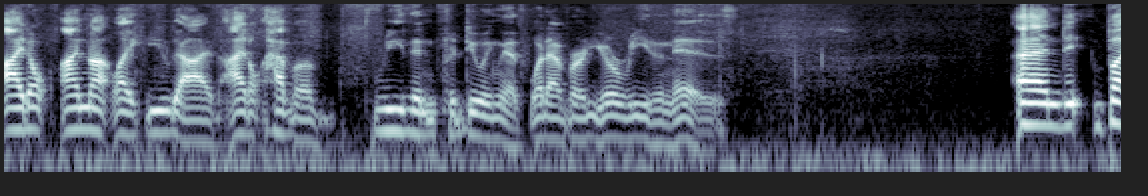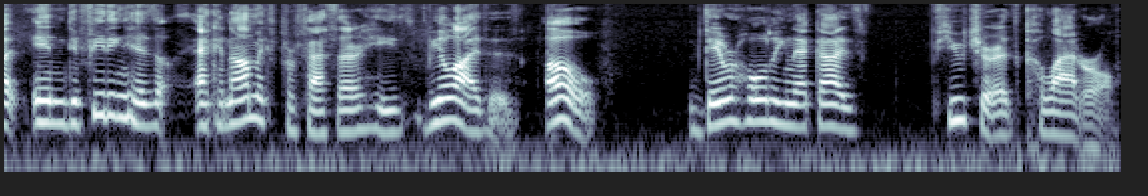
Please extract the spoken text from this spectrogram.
I don't I'm not like you guys. I don't have a reason for doing this, whatever your reason is." And but in defeating his economics professor, he realizes, oh, they were holding that guy's future as collateral.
